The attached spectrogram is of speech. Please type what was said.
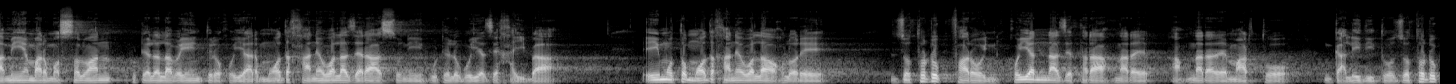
আমি আমার মুসলমান হোটেল বাইন্তর হইয়ার মদ খানেওয়ালা যারা আসুনি হোটেল বইয়া যে খাইবা। এই মতো মদ খানেওয়ালা হলরে যতটুক ফারইন হইয়ার না যে তারা আপনারে আপনারারে মারত গালি দিত, যতটুক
